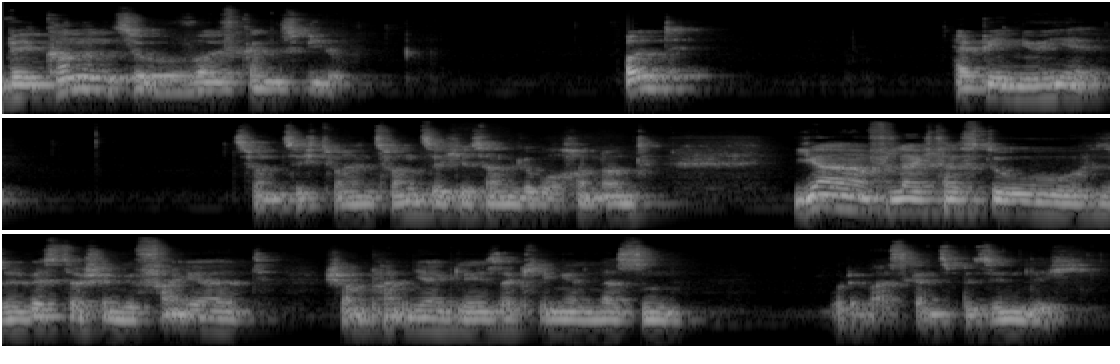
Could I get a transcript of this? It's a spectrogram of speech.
Willkommen zu Wolfgangs View. Und Happy New Year. 2022 ist angebrochen und ja, vielleicht hast du Silvester schon gefeiert, Champagnergläser klingen lassen oder war es ganz besinnlich.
